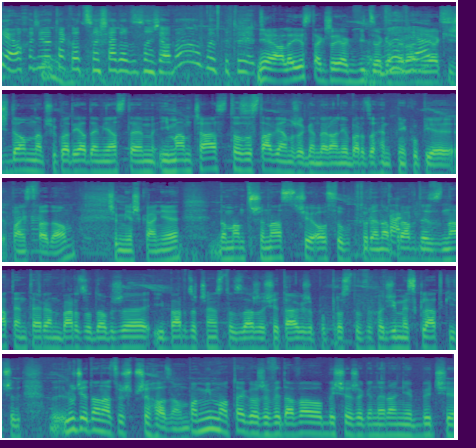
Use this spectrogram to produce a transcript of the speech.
nie, chodzi o tak od sąsiada do sąsiada, wypytujecie. Nie, ale jest tak, że jak widzę Wywiad? generalnie jakiś dom, na przykład jadę miastem i mam czas, to zostawiam, że generalnie bardzo chętnie kupię Państwa dom czy mieszkanie. No mam 13 osób, które Tak. naprawdę zna ten teren bardzo dobrze i bardzo często zdarza się tak, że po prostu wychodzimy z klatki, czy ludzie do nas już przychodzą. Pomimo tego, że wydawałoby się, że generalnie bycie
